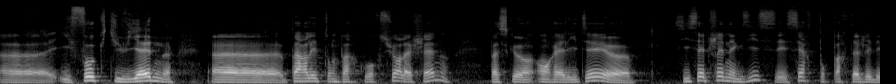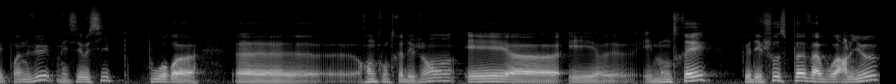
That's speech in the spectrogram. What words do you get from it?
Euh, il faut que tu viennes euh, parler de ton parcours sur la chaîne, parce qu'en en réalité, euh, si cette chaîne existe, c'est certes pour partager des points de vue, mais c'est aussi pour rencontrer des gens et, et, et montrer que des choses peuvent avoir lieu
